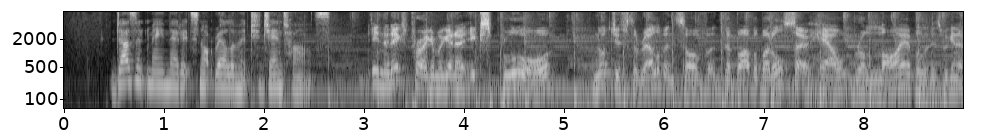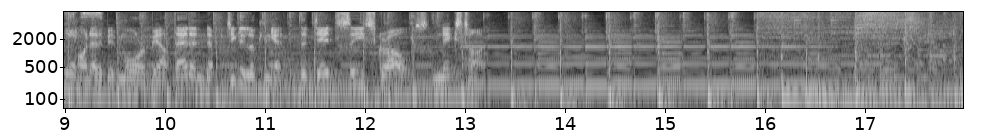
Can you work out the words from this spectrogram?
doesn't mean that it's not relevant to Gentiles. In the next program, we're going to explore not just the relevance of the Bible, but also how reliable it is. We're going to Yes. find out a bit more about that, and uh, particularly looking at the Dead Sea Scrolls next time.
